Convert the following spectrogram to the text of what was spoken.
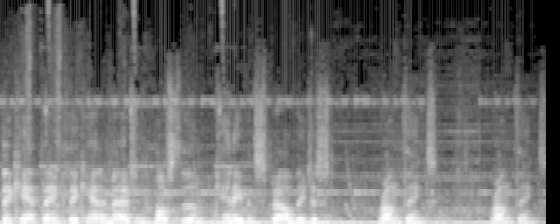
They can't think, they can't imagine. Most of them can't even spell. They just run things, run things.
